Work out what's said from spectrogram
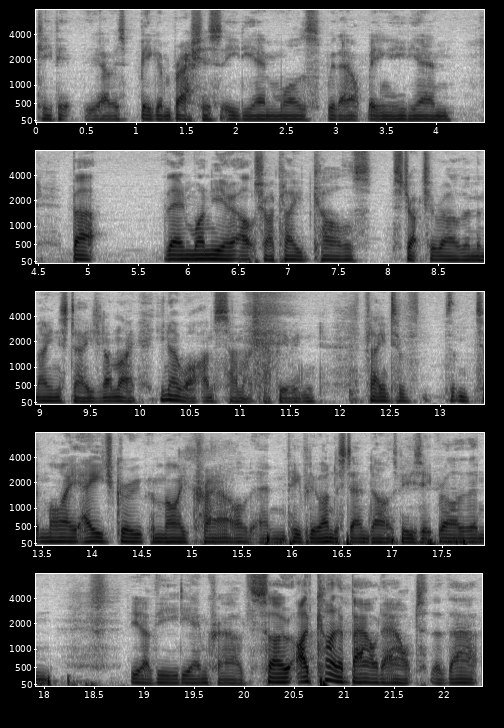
keep it, you know, as big and brash as EDM was without being EDM. But then one year at Ultra, I played Carl's structure rather than the main stage, and I'm like, you know what, I'm so much happier in playing to to, my age group and my crowd and people who understand dance music rather than you know the EDM crowd. So I've kind of bowed out of that.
